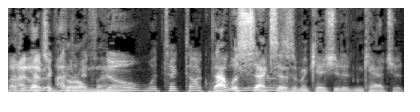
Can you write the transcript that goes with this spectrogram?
I think don't, that's a I don't girl even thing. know what TikTok. Was. That really was is. sexism, in case you didn't catch it.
